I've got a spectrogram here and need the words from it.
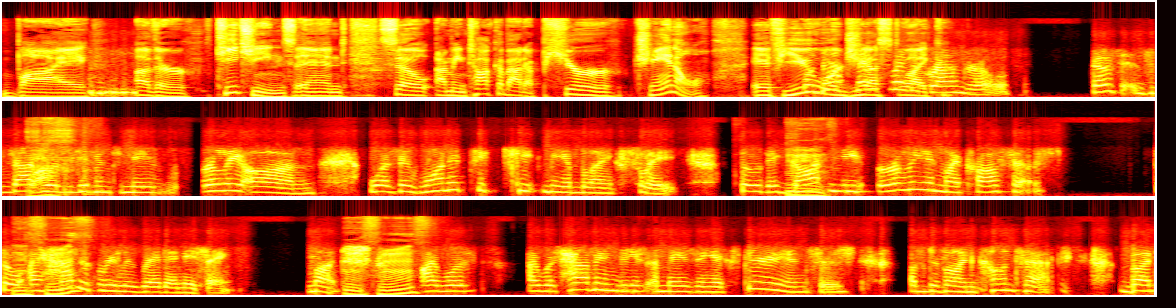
by other teachings. And so, I mean, talk about a pure channel. If you Well, were just were like ground rules. Those that Wow. was given to me early on was they wanted to keep me a blank slate, so they got Hmm. me early in my process. So I Mhm. hadn't really read anything much. Mhm. I was I was having these amazing experiences of divine contact, but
